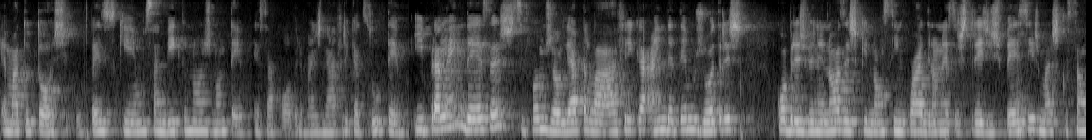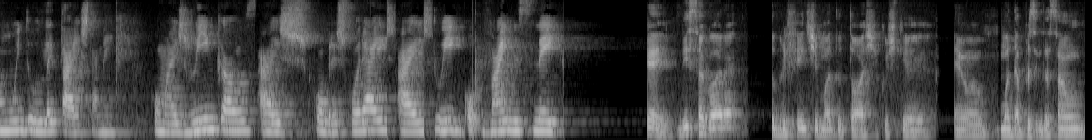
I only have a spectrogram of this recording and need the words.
hematotóxico. Penso que em Moçambique nós não temos essa cobra, mas na África do Sul temos. E para além dessas, se formos olhar pela África, ainda temos outras cobras venenosas que não se enquadram nessas três espécies, mas que são muito letais também como as wrinkles, as cobras corais, as twig vine snake. Ok, disse agora sobre efeitos hematotóxicos, que é uma da apresentação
